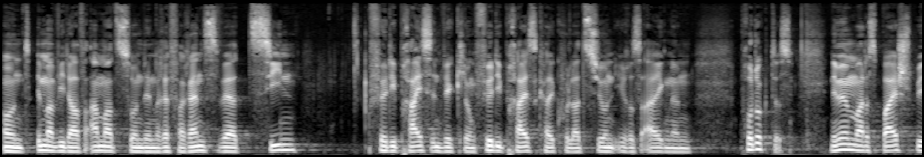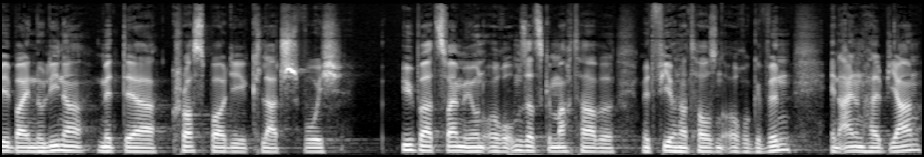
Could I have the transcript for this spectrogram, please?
und immer wieder auf Amazon den Referenzwert ziehen für die Preisentwicklung, für die Preiskalkulation ihres eigenen Produktes. Nehmen wir mal das Beispiel bei Nolina mit der Crossbody Clutch, wo ich über zwei Millionen Euro Umsatz gemacht habe mit 400.000 Euro Gewinn in eineinhalb Jahren.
